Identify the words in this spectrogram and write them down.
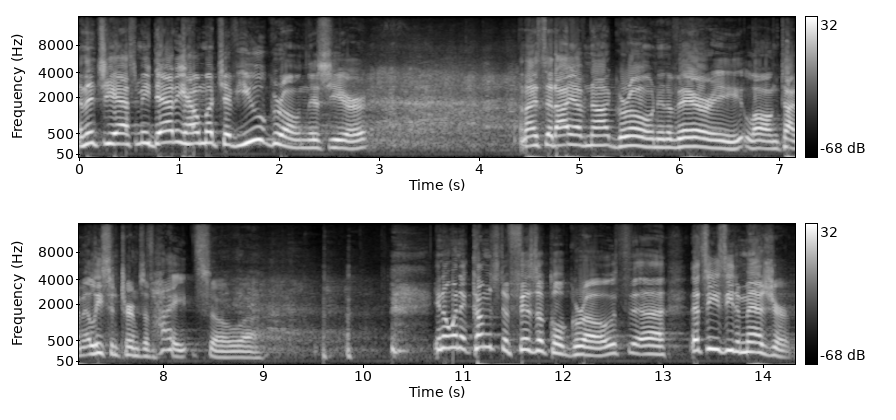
And then she asked me, Daddy, how much have you grown this year? and I said, I have not grown in a very long time, at least in terms of height. So. Uh, you know, when it comes to physical growth, uh, that's easy to measure.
